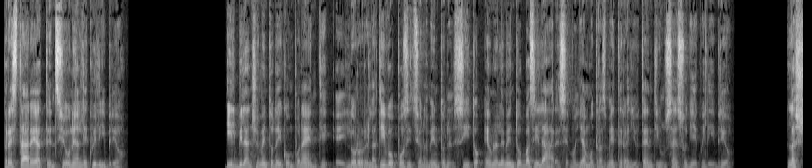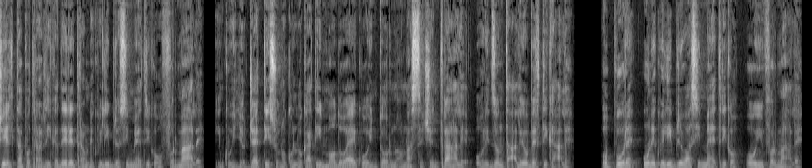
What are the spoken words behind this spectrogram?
Prestare attenzione all'equilibrio. Il bilanciamento dei componenti e il loro relativo posizionamento nel sito è un elemento basilare se vogliamo trasmettere agli utenti un senso di equilibrio. La scelta potrà ricadere tra un equilibrio simmetrico o formale, in cui gli oggetti sono collocati in modo equo intorno a un asse centrale, orizzontale o verticale, oppure un equilibrio asimmetrico o informale,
